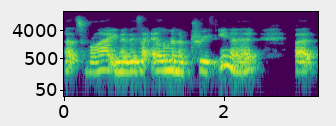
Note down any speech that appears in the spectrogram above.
That's right. You know, there's an element of truth in it. But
